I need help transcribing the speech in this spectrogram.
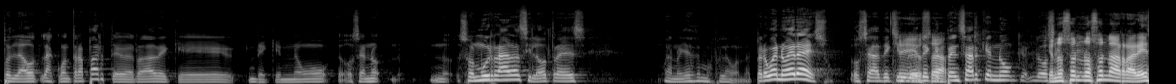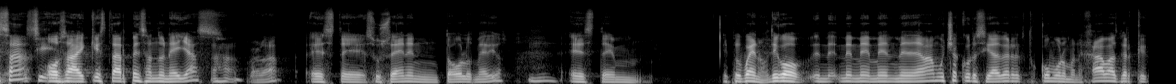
pues, la, la contraparte, ¿verdad? De que, de que no, o sea, no, no- son muy raras y la otra es, bueno, ya se me fue la onda. Pero bueno, era eso. O sea, de que, Sí, de sea, que pensar que no... Que, o que sea, no son, no son la rareza, Sí. o sea, hay que estar pensando en ellas, Ajá. ¿verdad? Este, suceden en todos los medios. Este, y pues bueno, digo, me, me- me- me- daba mucha curiosidad ver cómo lo manejabas, ver que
